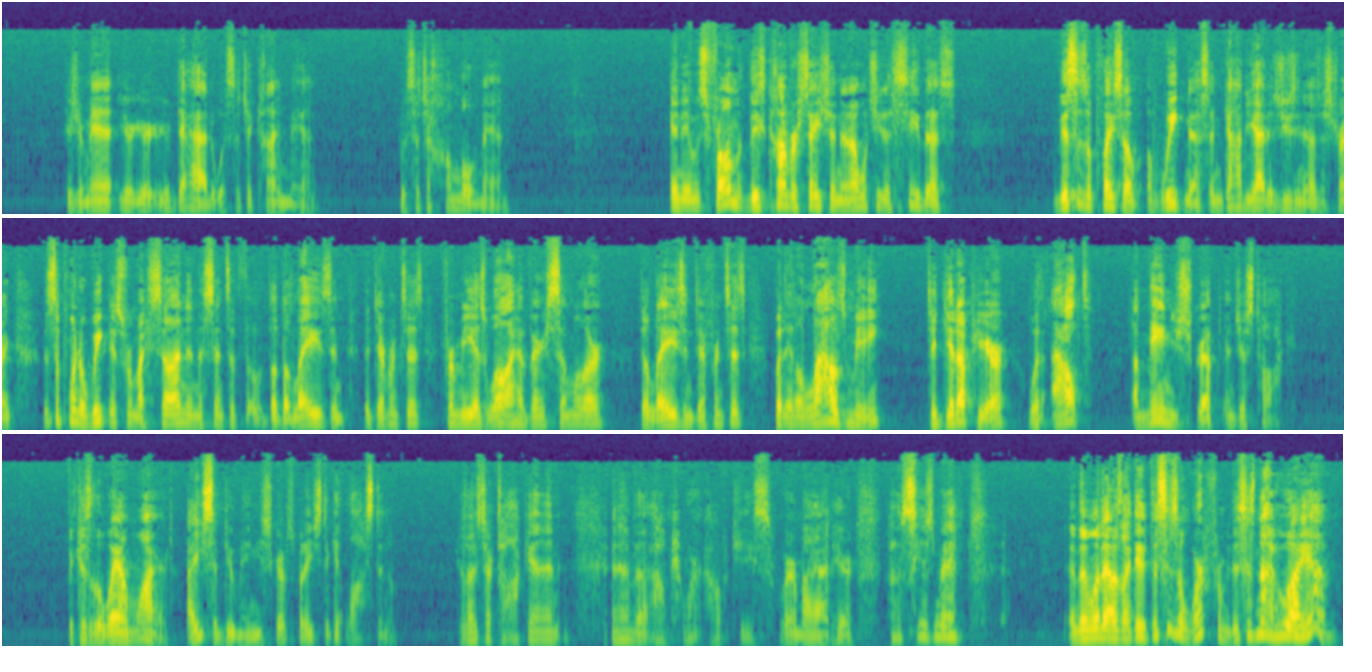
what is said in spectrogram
Because your, man, your, your, your dad was such a kind man, he was such a humble man. And it was from this conversation, and I want you to see this this is a place of, of weakness, and God yet is using it as a strength. This is a point of weakness for my son in the sense of the, the delays and the differences. For me as well, I have very similar delays and differences, but it allows me to get up here without a manuscript and just talk because of the way I'm wired. I used to do manuscripts, but I used to get lost in them because I start talking and, I'm like, oh man, where, oh geez, where am I at here? Oh, excuse me. And then one day I was like, dude, this doesn't work for me. This is not who I am.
